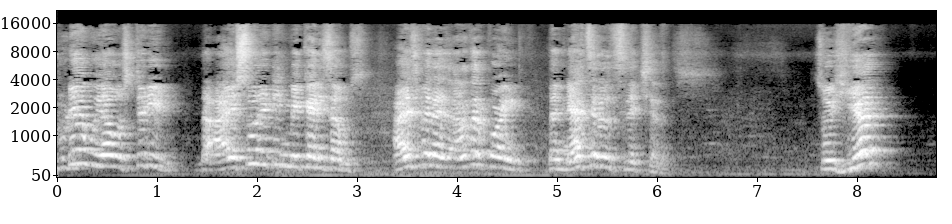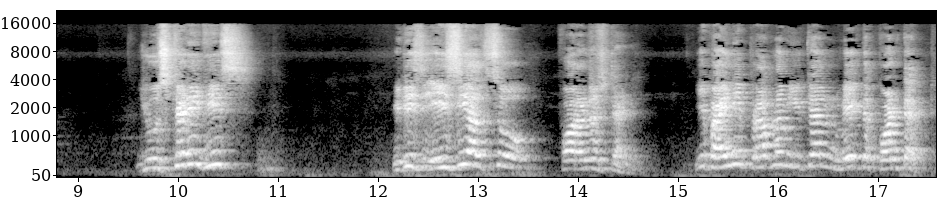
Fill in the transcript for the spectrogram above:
today we have studied the isolating mechanisms as well as another point the natural selections. So here you study this, it is easy also for understanding. If any problem you can make the contact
